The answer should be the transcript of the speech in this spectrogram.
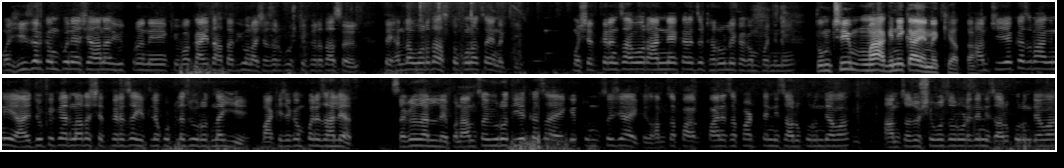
मग ही जर कंपनी अशी अनाज व्युत्पन्न किंवा कायदा हातात घेऊन अशा जर गोष्टी करत असेल तर ह्यांना वरद असतो कोणाचा आहे नक्की. मग शेतकऱ्यांचा अन्याय करायचं ठरवलंय का कंपनीने? तुमची मागणी काय आहे नक्की आता? आमची एकच मागणी आहे औद्योगिकरणाला शेतकऱ्याचा इथल्या कुठलाच विरोध नाहीये. बाकीच्या कंपन्या झाल्यात. सगळं झालेलं आहे. पण आमचा विरोध एकच आहे की तुमचं जे आहे की आमचा पा पाण्याचा पाठ त्यांनी चालू करून द्यावा. आमचा जो शिवचा रोड आहे त्यांनी चालू करून द्यावा.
